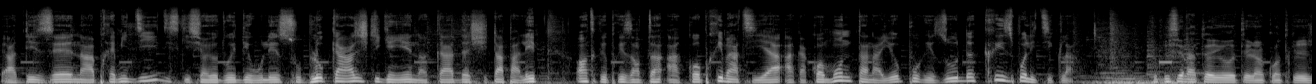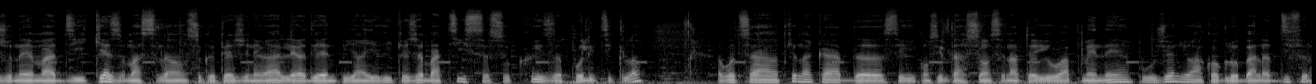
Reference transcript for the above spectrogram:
A dezen apremidi, diskisyon yo dwe deroule sou blokaj ki genye nan kade Chita Pale antre prezentan akor primatiya ak akor montana yo pou rezoud kriz politik la. Publi senatè yo te renkontre jounen madi 15 mars lan sekretèr jeneral lèr de NPI Eric Jean-Baptiste sou kriz politik lan. Ça entre dans le cadre de série consultation sénateur a mené pour jeune un accord global différents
